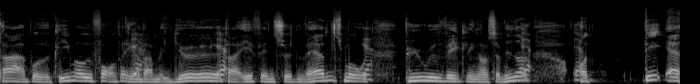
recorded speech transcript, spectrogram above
der er både klimaudfordringer, ja. der er miljø, ja. der er FN 17 verdensmål, ja. byudvikling osv. Ja. Ja. Og det er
